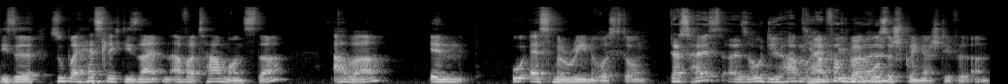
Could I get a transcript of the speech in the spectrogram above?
diese super hässlich designten Avatar-Monster, aber in US-Marine-Rüstung. Das heißt also, die haben Die haben einfach übergroße mal Springerstiefel an.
